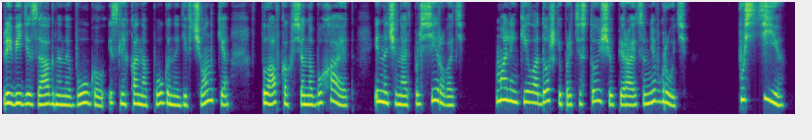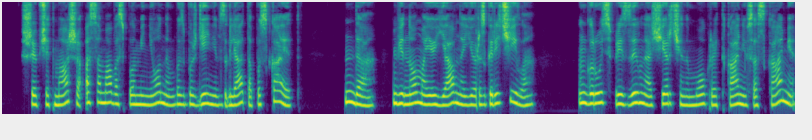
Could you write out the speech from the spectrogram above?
При виде загнанной в угол и слегка напуганной девчонки в плавках все набухает, и начинает пульсировать. Маленькие ладошки протестующие упираются мне в грудь. «Пусти!» — шепчет Маша, а сама воспламененным возбуждением взгляд опускает. Да, вино мое явно ее разгорячило. Грудь с призывно очерченной мокрой тканью сосками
